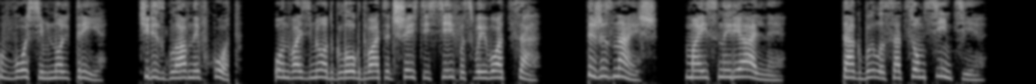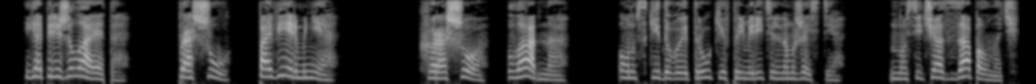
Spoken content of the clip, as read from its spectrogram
В 8.03, через главный вход, он возьмет ГЛОК-26 из сейфа своего отца. Ты же знаешь, мои сны реальны. Так было с отцом Синтии. Я пережила это. Прошу, Поверь мне!» «Хорошо, ладно!» Он вскидывает руки в примирительном жесте. «Но сейчас за полночь.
